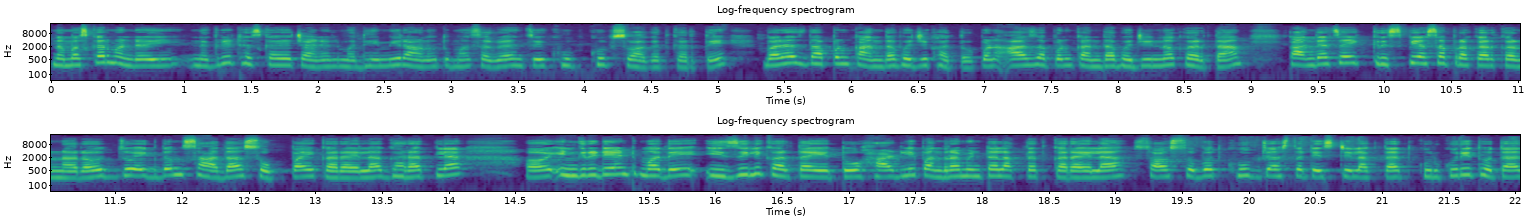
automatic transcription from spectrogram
नमस्कार मंडळी नगरी ठसका या चॅनलमध्ये मी राणू तुम्हा सगळ्यांचे खूप खूप स्वागत करते. बऱ्याचदा आपण कांदा भजी खातो पण आज आपण कांदा भजी न करता कांद्याचा एक क्रिस्पी असा प्रकार करणार आहोत जो एकदम साधा सोप्पा आहे करायला. घरातल्या इन्ग्रेडियंटमध्ये इझिली करता येतो हार्डली पंधरा मिनटं लागतात करायला. सॉससोबत खूप जास्त टेस्टी लागतात कुरकुरीत होतात.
